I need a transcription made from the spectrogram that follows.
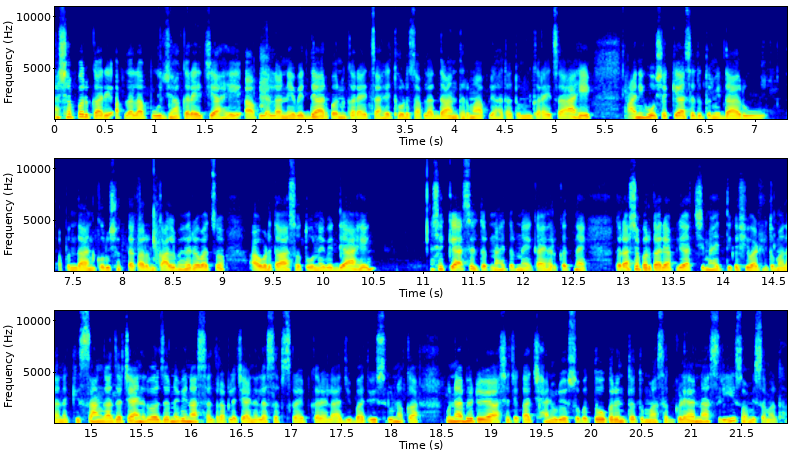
अशा प्रकारे आपल्याला पूजा करायची आहे. आपल्याला नैवेद्य अर्पण करायचं आहे. थोडंसं आपला दानधर्म आपल्या हातातून करायचा आहे. आणि हो शक्य असेल तर तुम्ही दारू आपण दान करू शकता. कारण कालभैरवाचं आवडता असं तो नैवेद्य आहे. शक्य असेल तर नाही तर नाही काय हरकत नाही. तर अशा प्रकारे आपली आजची माहिती कशी वाटली तुम्हाला नक्की सांगा. जर चॅनलवर जर नवीन असाल तर आपल्या चॅनलला सबस्क्राईब करायला अजिबात विसरू नका. पुन्हा भेटूया अशाच एका छान व्हिडिओसोबत तोपर्यंत तुम्हा सगळ्यांना श्री स्वामी समर्थ.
